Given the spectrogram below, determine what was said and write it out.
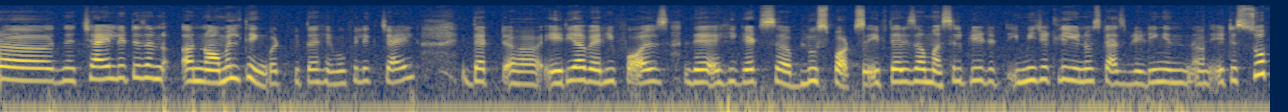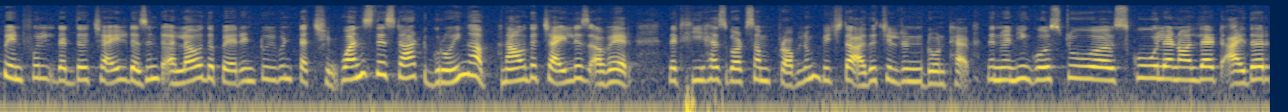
uh, child it is an, a normal thing but with a hemophilic child that uh, area where he falls there he gets uh, blue spots. If there is a muscle bleed it immediately you know starts bleeding and uh, it is so painful that the child doesn't allow the parent to even touch him. Once they start growing up now the child is aware that he has got some problem which the other children don't have. Then when he goes to uh, school and all that either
